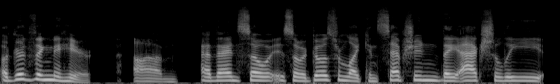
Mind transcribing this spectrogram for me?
a good thing to hear. Um, and then so so it goes from like conception. They actually,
